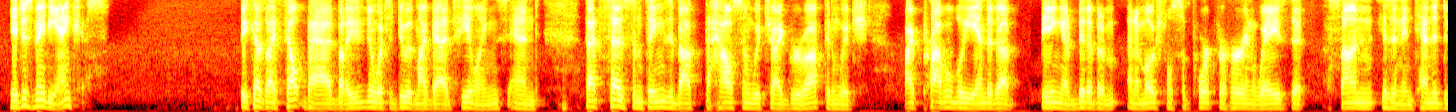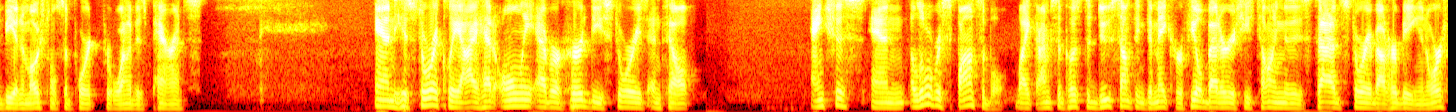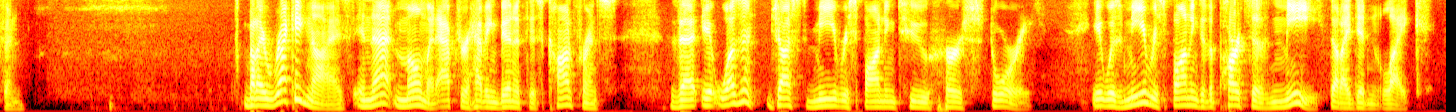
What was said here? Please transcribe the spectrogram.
it just made me anxious because I felt bad, but I didn't know what to do with my bad feelings. And that says some things about the house in which I grew up, in which I probably ended up being a bit of a, an emotional support for her in ways that a son isn't intended to be an emotional support for one of his parents. And historically, I had only ever heard these stories and felt anxious and a little responsible. Like I'm supposed to do something to make her feel better as she's telling me this sad story about her being an orphan. But I recognized in that moment, after having been at this conference, that it wasn't just me responding to her story. It was me responding to the parts of me that I didn't like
